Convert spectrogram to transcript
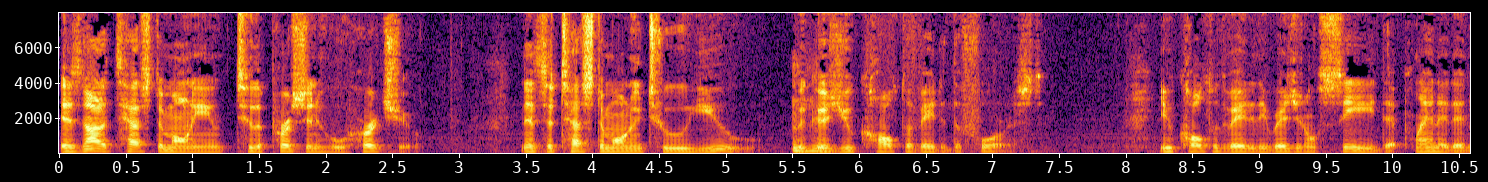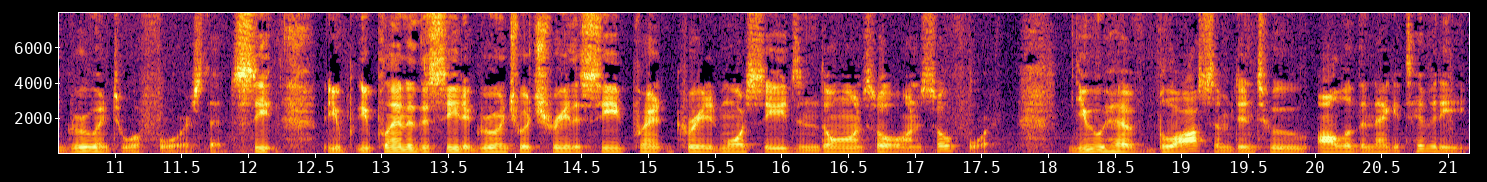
is not a testimony to the person who hurt you. It's a testimony to you because you cultivated the forest. You cultivated the original seed that planted and grew into a forest. That seed, you, you planted the seed, it grew into a tree. The seed plant, created more seeds, and so on, so on and so forth. You have blossomed into all of the negativity,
